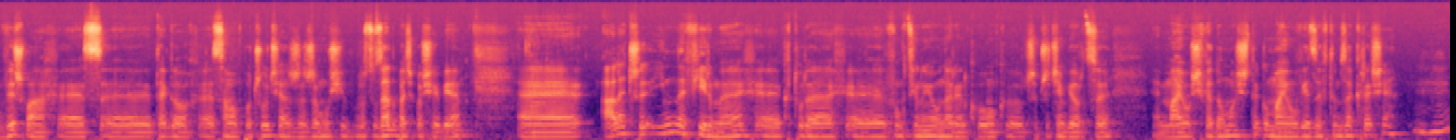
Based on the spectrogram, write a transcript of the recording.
wyszła z tego samopoczucia, że, że musi po prostu zadbać o siebie. E, Ale czy inne firmy, które funkcjonują na rynku, czy przedsiębiorcy, mają świadomość tego, mają wiedzę w tym zakresie? Mhm.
